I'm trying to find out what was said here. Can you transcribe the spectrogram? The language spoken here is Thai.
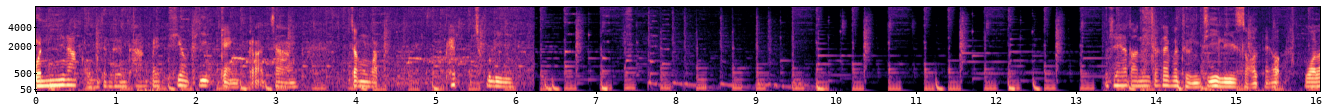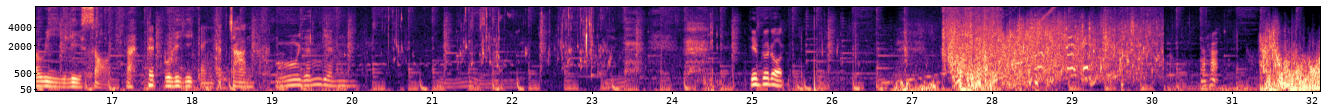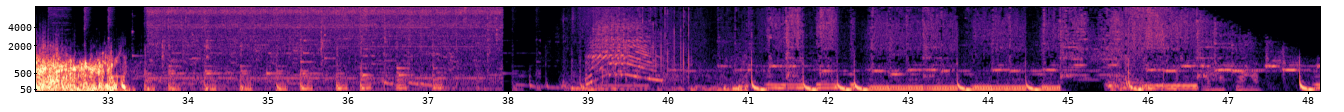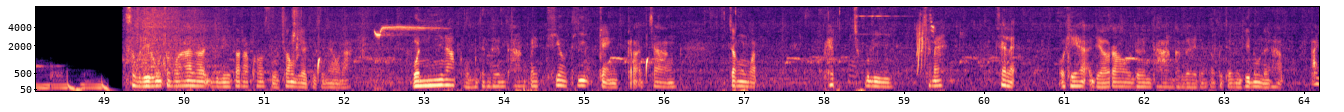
วันนี้นะผมจะเดินทางไปเที่ยวที่แก่งกระจาง จังหวัดเพชรบุรี โอเคนะตอนนี้ก็ได้มาถึงที่รีสอร์ทแล้ว วอลวีรีสอร์ทนะ เพชรบุรีแก่งกระจานโอ้เย็นเย็นเตรียมตัวโดด ต้อนรับเข้าสู่ช่องเบียร์ทีชแนลนะ วันนี้นะผมจะเดินทางไปเที่ยวที่แก่งกระจาง จังหวัดเพชรบุรีใช่ไหมใช่แหละ โอเคฮะ เดี๋ยวเราเดินทางกันเลย เดี๋ยวเราไปเจอกันที่นู่นเลยครับ ไป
